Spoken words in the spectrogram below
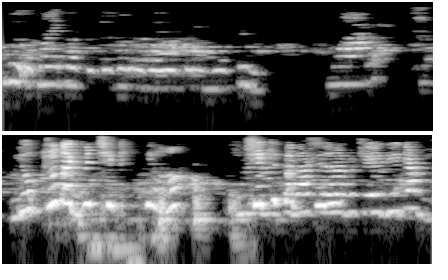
bu Minecraft'ta cadılışın Çekil ya. Çekil bak sana bir şey diyeceğim.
